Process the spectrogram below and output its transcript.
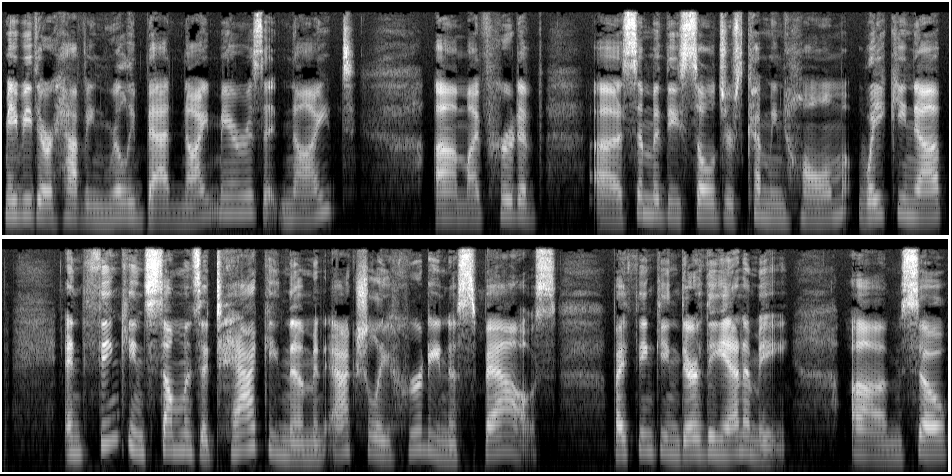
Maybe they're having really bad nightmares at night. Um, I've heard of uh, some of these soldiers coming home, waking up and thinking someone's attacking them and actually hurting a spouse by thinking they're the enemy. Um, so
